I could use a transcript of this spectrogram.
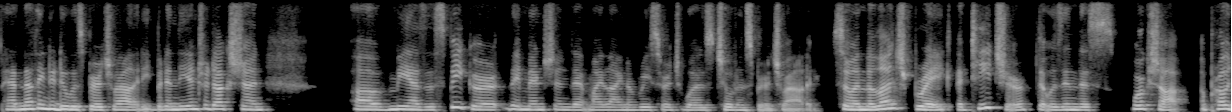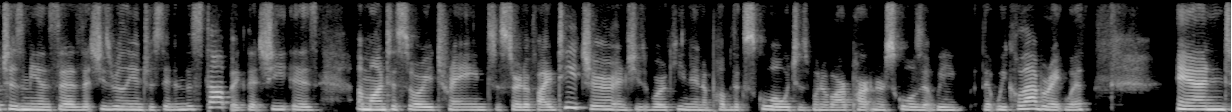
It had nothing to do with spirituality, but in the introduction, of me as a speaker, they mentioned that my line of research was children's spirituality. So in the lunch break, a teacher that was in this workshop approaches me and says that she's really interested in this topic, that she is a Montessori trained certified teacher and she's working in a public school, which is one of our partner schools that we that we collaborate with. And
